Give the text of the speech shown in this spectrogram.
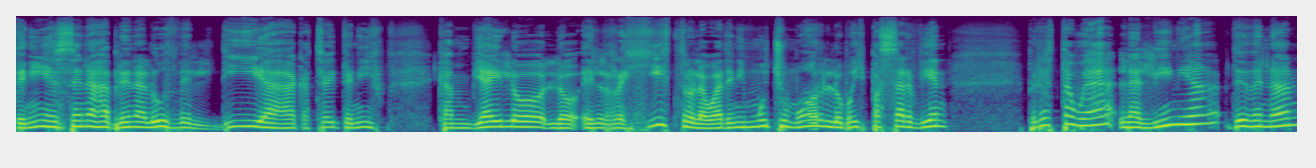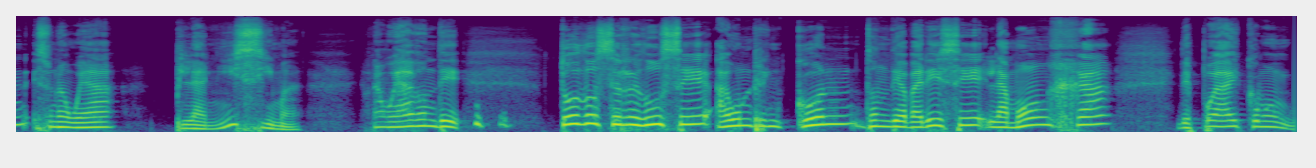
tenéis escenas a plena luz del día, ¿cachai? Tenéis, cambiáis lo- lo- el registro, la weá, tenéis mucho humor, lo podéis pasar bien. Pero esta weá, la línea de The Nun es una weá planísima. Una weá donde todo se reduce a un rincón donde aparece la monja. Después hay como un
